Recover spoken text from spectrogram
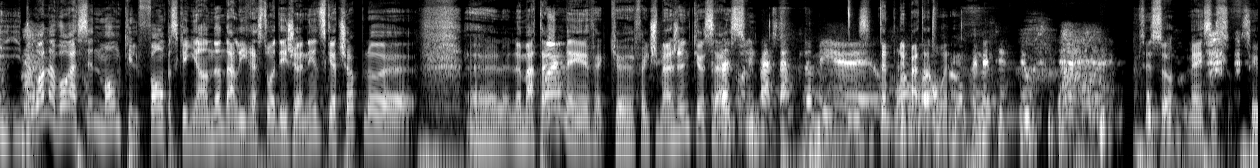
il- il doit en avoir assez de monde qui le font parce qu'il y en a dans les restos à déjeuner du ketchup là, euh, euh, le- le matin, Ouais. mais fait que, fait que j'imagine que C'est ça. peut-être pour les patates, là, mais. euh, C'est peut-être pour les ouais, patates, on ouais. peut- On peut mettre les deux aussi. c'est ça. Mais c'est ça. C'est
